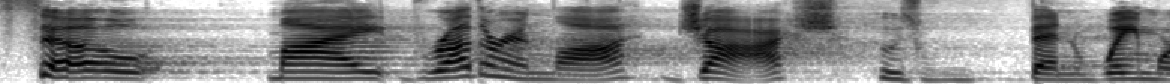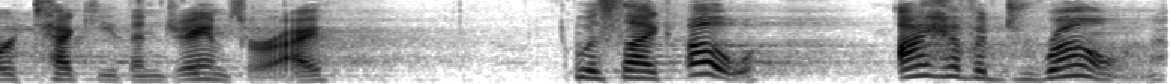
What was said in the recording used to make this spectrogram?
So my brother in law, Josh, who's been way more techie than James or I, was like, oh, I have a drone.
